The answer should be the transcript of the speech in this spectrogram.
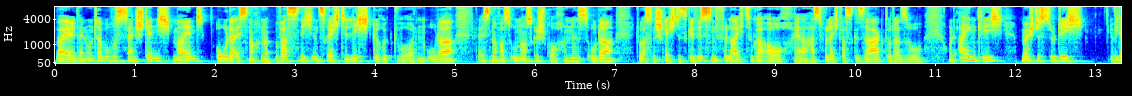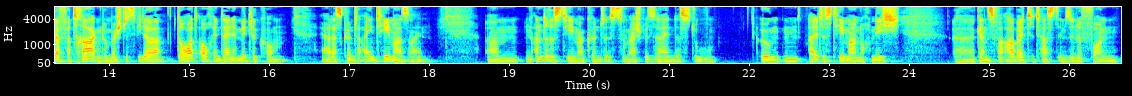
Weil dein Unterbewusstsein ständig meint, oh, da ist noch was nicht ins rechte Licht gerückt worden oder da ist noch was Unausgesprochenes oder du hast ein schlechtes Gewissen vielleicht sogar auch, ja, hast vielleicht was gesagt oder so. Und eigentlich möchtest du dich wieder vertragen, du möchtest wieder dort auch in deine Mitte kommen. Ja, das könnte ein Thema sein. Ähm, ein anderes Thema könnte es zum Beispiel sein, dass du irgendein altes Thema noch nicht äh, ganz verarbeitet hast im Sinne von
